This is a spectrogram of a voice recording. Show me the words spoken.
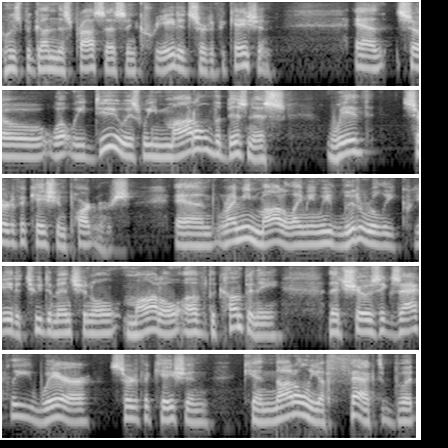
who's begun this process and created certification. And so what we do is we model the business with certification partners. And when I mean model, I mean we literally create a two dimensional model of the company that shows exactly where certification can not only affect but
